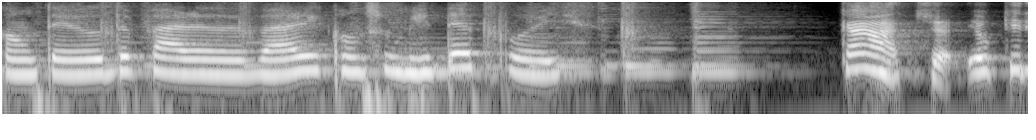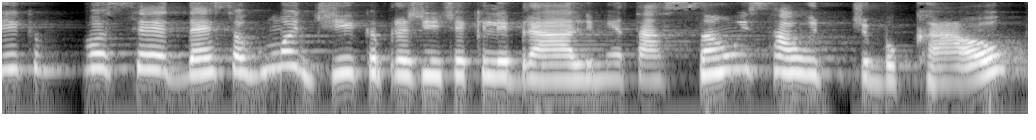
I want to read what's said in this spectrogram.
conteúdo para levar e consumir depois. Kátia, eu queria que você desse alguma dica para a gente equilibrar a alimentação e saúde bucal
